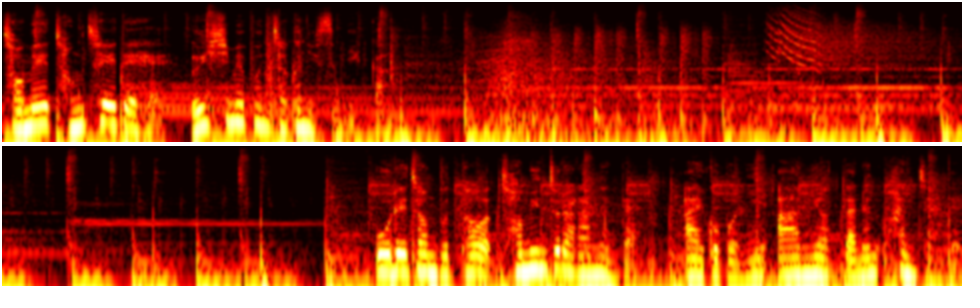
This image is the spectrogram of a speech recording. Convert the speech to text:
점의 정체에 대해 의심해 본 적은 있습니까? 오래전부터 점인 줄 알았는데 알고 보니 암이었다는 환자들.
